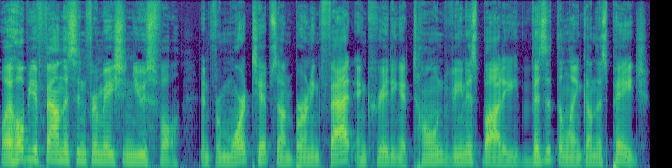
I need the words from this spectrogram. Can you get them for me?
Well, I hope you found this information useful, and for more tips on burning fat and creating a toned Venus body, visit the link on this page.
